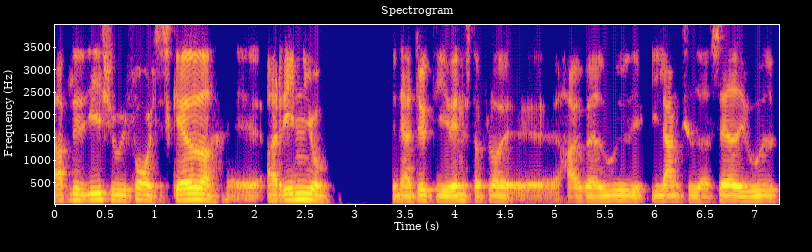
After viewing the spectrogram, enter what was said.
haft lidt issue i forhold til skader. Øh, Arinho, den her dygtige venstrefløj, øh, har jo været ude i lang tid og sad ude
